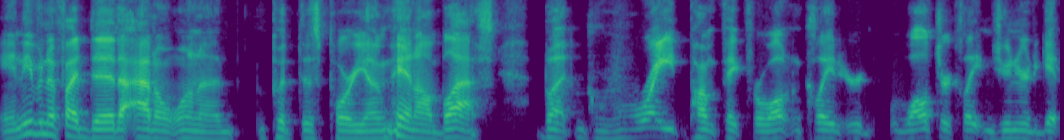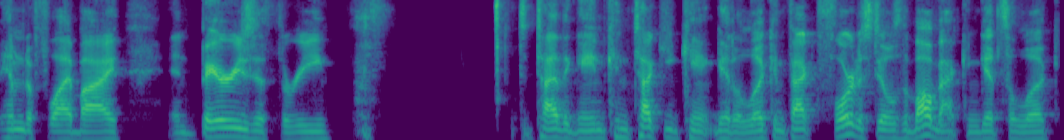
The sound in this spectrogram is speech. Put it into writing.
And even if I did, I don't want to put this poor young man on blast. But great pump fake for Walton Clayton, Walter Clayton Jr. to get him to fly by and buries a three to tie the game. Kentucky can't get a look. In fact, Florida steals the ball back and gets a look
